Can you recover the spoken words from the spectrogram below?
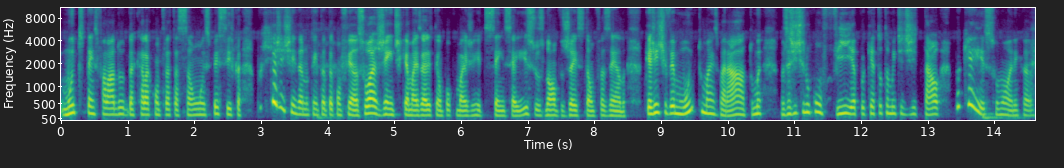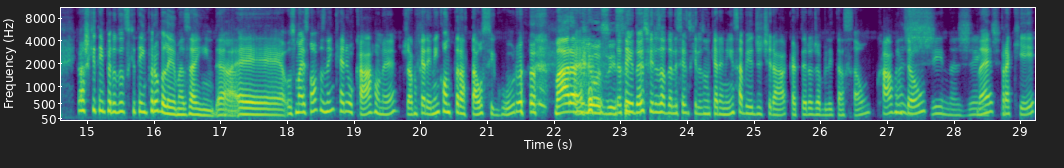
Muito tem se falado daquela contratação específica. Por que a gente ainda não tem tanta confiança? Ou a gente que é mais velho tem um pouco mais de reticência a isso e os novos já estão fazendo? Porque a gente vê muito mais barato, ma mas a gente não confia, porque é totalmente digital. Por que isso, Mônica? Eu acho que tem produtos que têm problemas ainda. Tá. Eh, os mais novos nem querem o carro, né, já não querem nem contratar o seguro. Maravilhoso Eh, isso. eu tenho 2 filhos adolescentes que eles não querem nem saber de tirar a carteira de habilitação, carro então, Imagina, né, gente. pra quê?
